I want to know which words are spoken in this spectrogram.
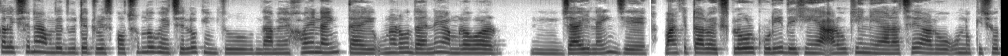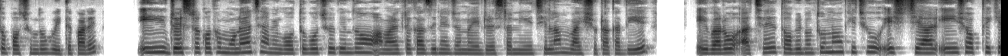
কালেকশনে আমাদের দুইটা ড্রেস পছন্দ হয়েছিল, কিন্তু দামে হয় নাই, তাই ওনারাও দেয় নাই, আমরাও আর যাই নাই যে মার্কেটটা আরও এক্সপ্লোর করি, দেখি আরও কি নেয়ার আছে, আরও অন্য কিছু তো পছন্দ হইতে পারে। এই ড্রেসটার কথা মনে আছে? আমি গত বছর কিন্তু আমার একটা কাজিনের জন্য এই ড্রেসটা নিয়েছিলাম বাইশশো টাকা দিয়ে। এবারও আছে, তবে নতুনও কিছু এসছে। আর এই সব থেকে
